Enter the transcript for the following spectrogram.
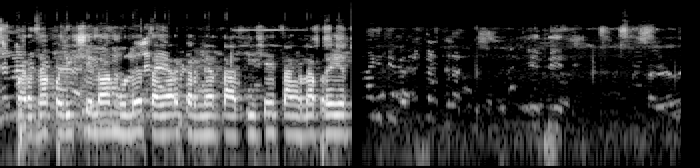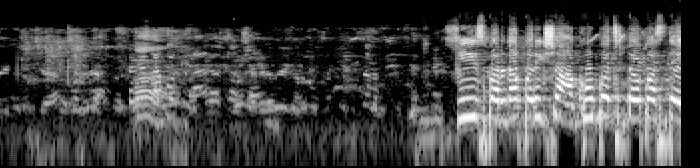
स्पर्धा परीक्षेला मुलं तयार करण्याचा अतिशय चांगला प्रयत्न. ही स्पर्धा परीक्षा खूपच टफ असते.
